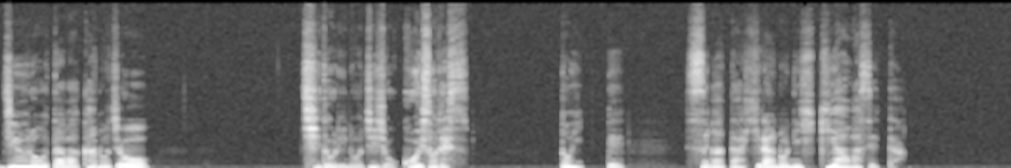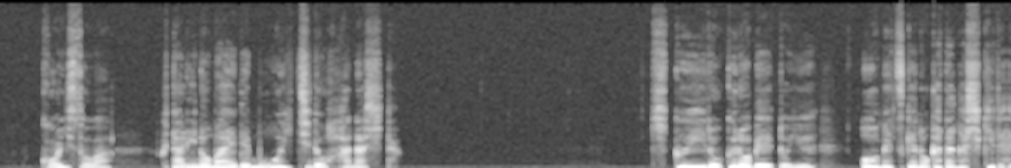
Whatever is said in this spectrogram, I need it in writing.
十郎太は彼女を「千鳥の次女小磯です」と言って姿平野に引き合わせた。小磯は二人の前でもう一度話した「菊井六郎兵衛という大目付の方が式で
